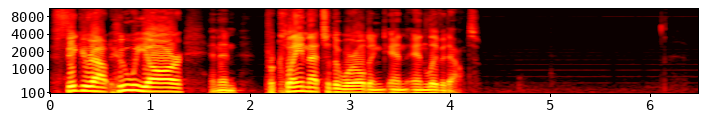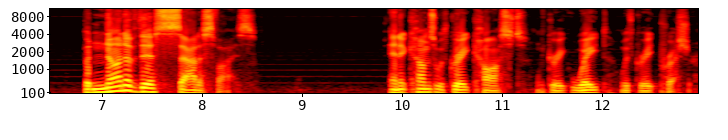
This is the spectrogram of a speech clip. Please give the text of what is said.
figure out who we are, and then proclaim that to the world and, and, and live it out. But none of this satisfies. And it comes with great cost, with great weight, with great pressure.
